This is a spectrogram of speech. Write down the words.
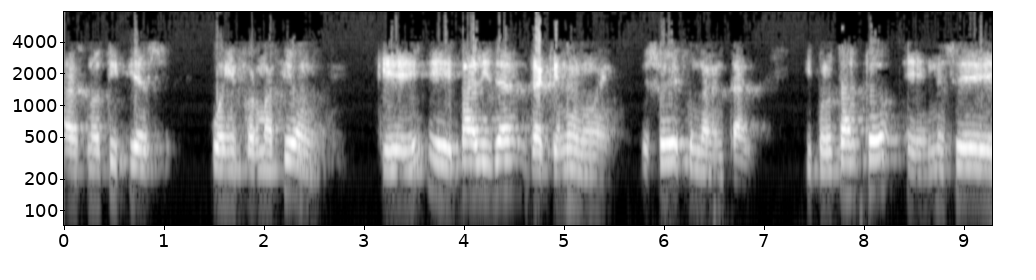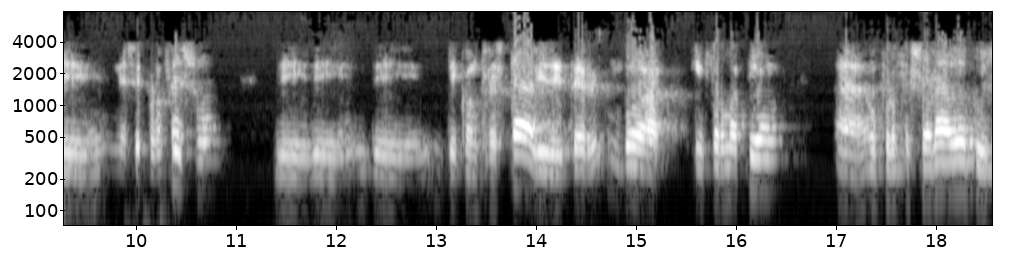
as noticias ou a información que é válida da que non o é. Eso é fundamental e, polo tanto, eh, nese, nese proceso de, de, de, de contrastar e de ter boa información, a, o profesorado pois,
